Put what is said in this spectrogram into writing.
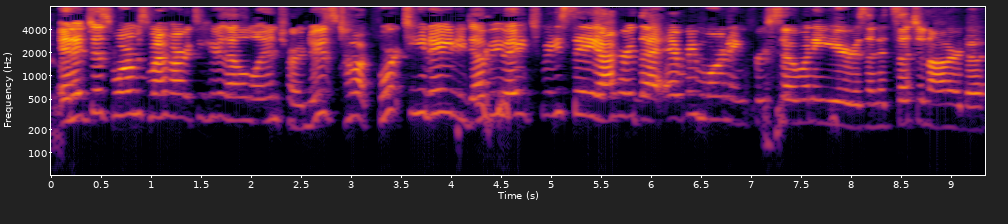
and it just warms my heart to hear that little intro. News Talk 1480 WHBC. I heard that every morning for so many years, and it's such an honor to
